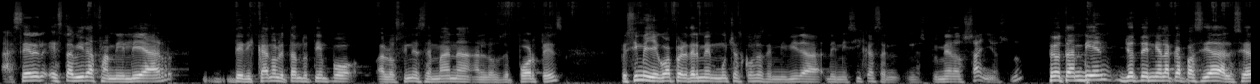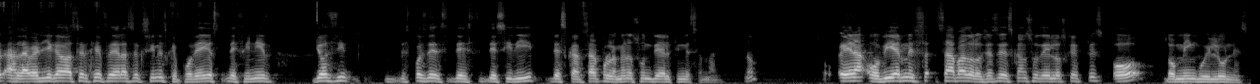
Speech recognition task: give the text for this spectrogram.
hacer esta vida familiar, dedicándole tanto tiempo a los fines de semana, a los deportes, pues sí me llegó a perderme muchas cosas de mi vida, de mis hijas en, los primeros años, ¿no? Pero también yo tenía la capacidad, al, ser, al haber llegado a ser jefe de las secciones, que podía definir, yo sí después de, decidí descansar por lo menos un día del fin de semana, ¿no? Era o viernes, sábado, los días de descanso de los jefes, o domingo y lunes.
